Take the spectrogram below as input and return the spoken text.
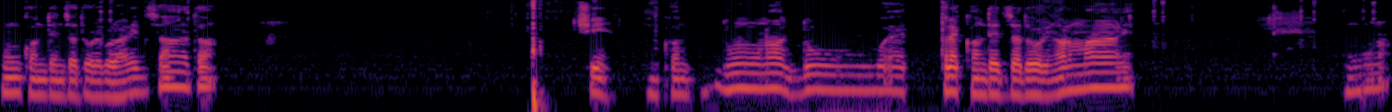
Un condensatore polarizzato C 1 2 3 condensatori normali. 1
